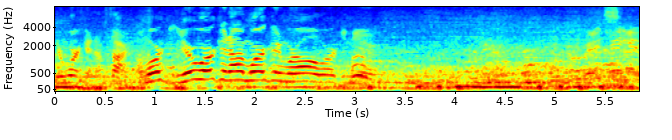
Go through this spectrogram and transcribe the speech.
You're working. I'm sorry. I'm working. You're working. I'm working. We're all working here. Great set,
